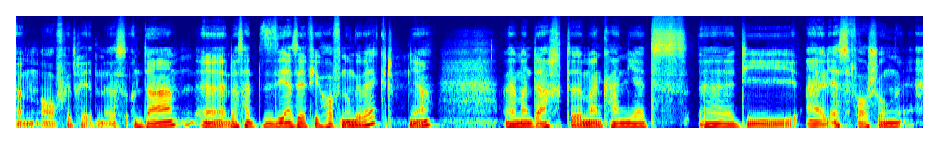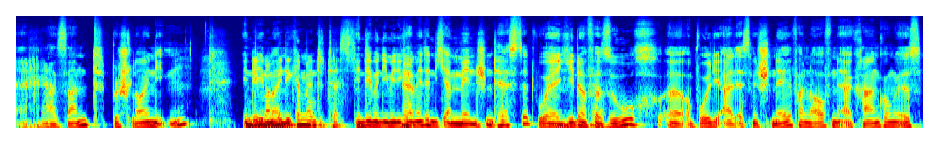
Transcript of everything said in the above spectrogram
ähm, aufgetreten ist. Und da, äh, das hat sehr, sehr viel Hoffnung geweckt, ja weil man dachte, man kann jetzt äh, die ALS-Forschung rasant beschleunigen. Indem, indem man, Medikamente testet. Indem man die Medikamente ja. nicht am Menschen testet, wo ja jeder ja. Versuch, äh, obwohl die ALS eine schnell verlaufende Erkrankung ist,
